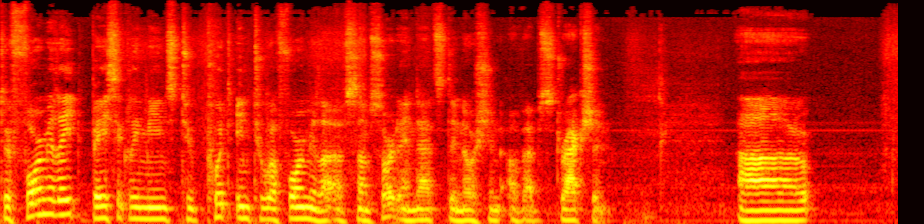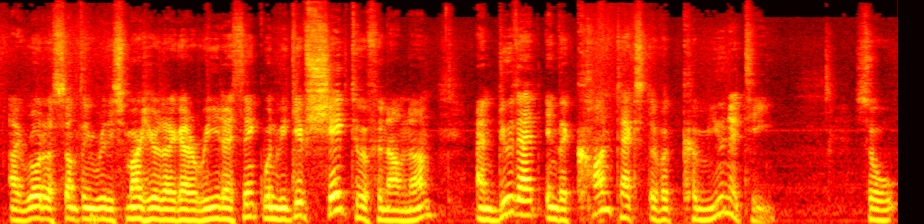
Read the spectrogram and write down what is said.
To formulate basically means to put into a formula of some sort, and that's the notion of abstraction. Uh, I wrote a, something really smart here that I got to read. I think when we give shape to a phenomenon and do that in the context of a community, so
